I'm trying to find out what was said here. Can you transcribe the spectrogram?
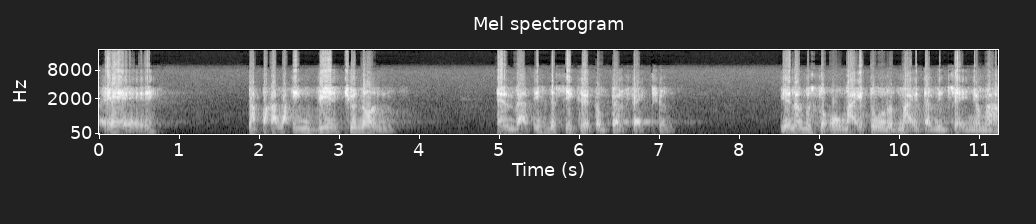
eh, napakalaking virtue nun. And that is the secret of perfection. Yun ang gusto kong maituro at maitawid sa inyo mga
